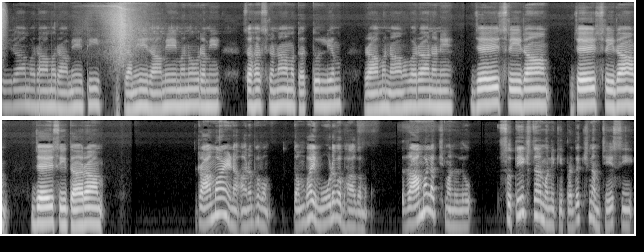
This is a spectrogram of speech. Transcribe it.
శ్రీరామ రామ రామేతి రమే రామే మనోరమే సహస్రనామ తత్తుల్యం రామనామవరాననే జై శ్రీరామ్ జై శ్రీరామ్ జై సీతారాం రామాయణ అనుభవం తొంభై మూడవ భాగము. రామలక్ష్మణులు సుతీక్ష్ణమునికి ప్రదక్షిణం చేసి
